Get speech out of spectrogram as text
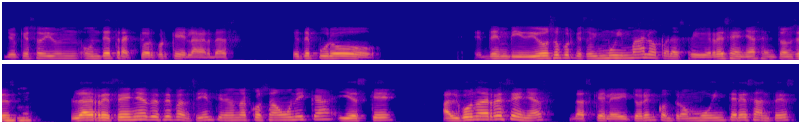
yo que soy un, un detractor, porque la verdad es, de puro, de envidioso, porque soy muy malo para escribir reseñas. Entonces, las reseñas de ese fanzine tienen una cosa única y es que algunas reseñas, las que el editor encontró muy interesantes,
